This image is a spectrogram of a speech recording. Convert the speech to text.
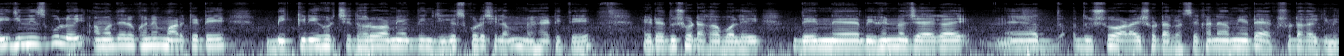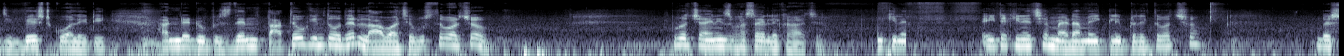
এই জিনিসগুলোই আমাদের ওখানে মার্কেটে বিক্রি হচ্ছে। ধরো, আমি একদিন জিজ্ঞেস করেছিলাম নৈহাটিতে, এটা দুশো টাকা বলে। দেন বিভিন্ন জায়গায় দুশো আড়াইশো টাকা। সেখানে আমি এটা একশো টাকায় কিনেছি best quality hundred rupees then তাতেও কিন্তু ওদের লাভ আছে, বুঝতে পারছ? পুরো চাইনিজ ভাষায় লেখা আছে। কিনে, এইটা কিনেছে ম্যাডাম এই ক্লিপটা দেখতে পাচ্ছ? বেশ,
